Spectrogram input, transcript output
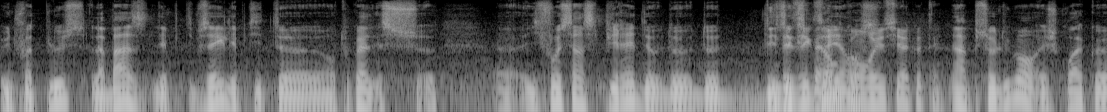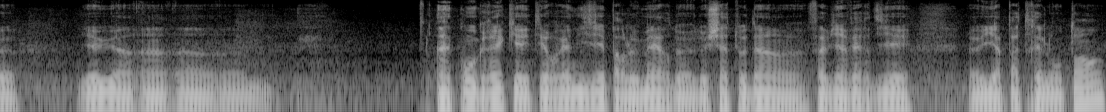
une fois de plus, la base, les, vous savez, les petites, euh, en tout cas, il faut s'inspirer de, des, des exemples qu'on réussi à côté. Absolument, et je crois que il y a eu un, un, congrès qui a été organisé par le maire de, Châteaudun, Fabien Verdier, il n'y a pas très longtemps,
